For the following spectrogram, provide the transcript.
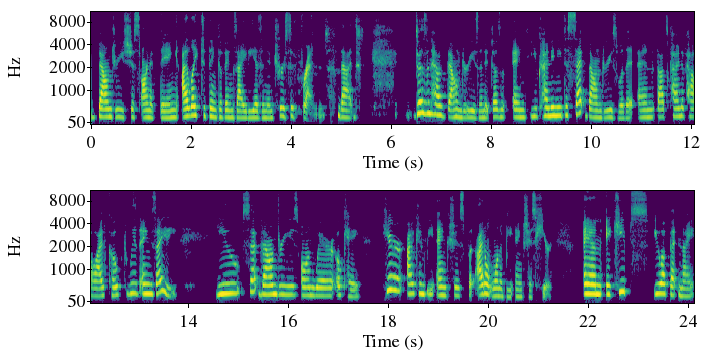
boundaries just aren't a thing. I like to think of anxiety as an intrusive friend that doesn't have boundaries and it doesn't and you kind of need to set boundaries with it and that's kind of how I've coped with anxiety. You set boundaries on where okay, here I can be anxious, but I don't want to be anxious here. And it keeps you up at night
